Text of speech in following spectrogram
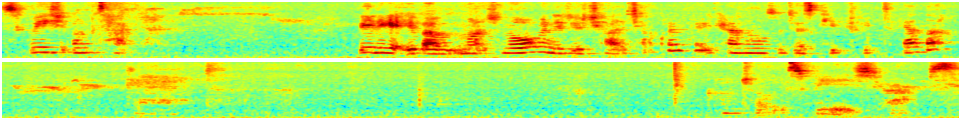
Squeeze your bum tight. Really get your bum much more when you do Charlie Chaplin, but you can also just keep your feet together. Good. Control your squeeze, your abs.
